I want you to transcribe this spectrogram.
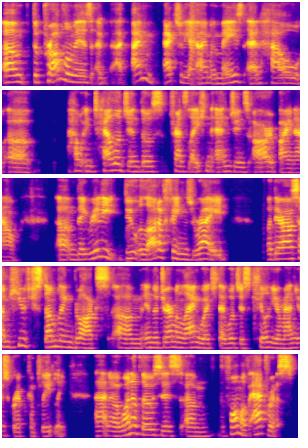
um, the problem is, I, am actually I'm amazed at how uh, how intelligent those translation engines are by now. Um, they really do a lot of things right, but there are some huge stumbling blocks um, in the German language that will just kill your manuscript completely. And uh, one of those is um, the form of address,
